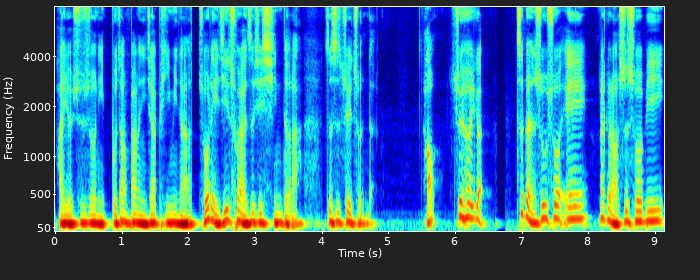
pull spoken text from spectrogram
还有就是说你不断帮人家拼命啊，所累积出来这些心得啦，这是最准的。好，最后一个，这本书说 A，那个老师说 B，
